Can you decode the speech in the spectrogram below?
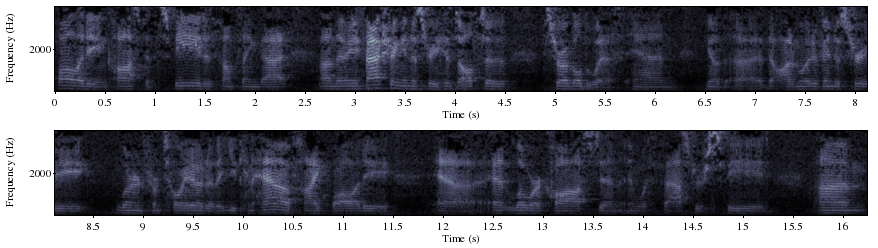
quality and cost and speed is something that um, the manufacturing industry has also struggled with, and you know the, uh, the automotive industry learned from Toyota that you can have high quality uh, at lower cost and, and, with faster speed. Um,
